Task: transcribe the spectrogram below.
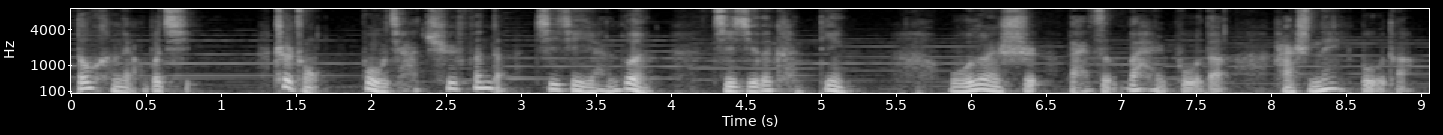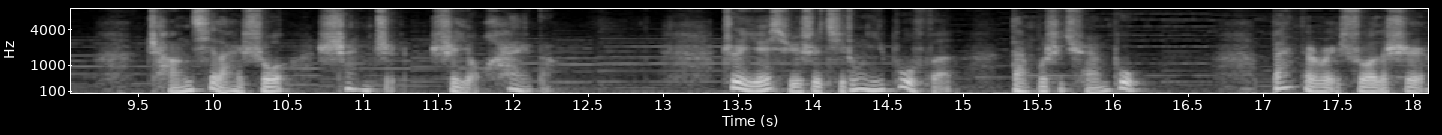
都很了不起。”这种。不加区分的积极言论，积极的肯定，无论是来自外部的还是内部的，长期来说甚至是有害的。这也许是其中一部分，但不是全部。Bandery 说的是，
